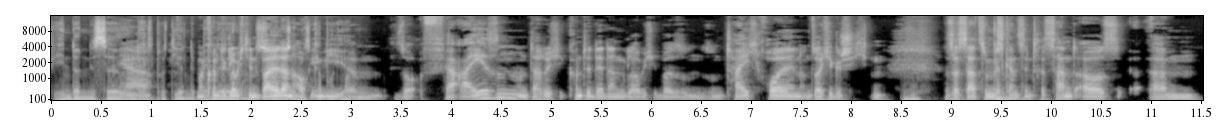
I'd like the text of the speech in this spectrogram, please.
Hindernisse Ja. und explodierende Man Bälle konnte, glaube ich, den Ball dann auch irgendwie ähm, so vereisen und dadurch konnte der dann, glaube ich, über so, einen- so einen Teich rollen und solche Geschichten. Mhm. Also das sah zumindest Genau. ganz interessant aus. Ähm,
